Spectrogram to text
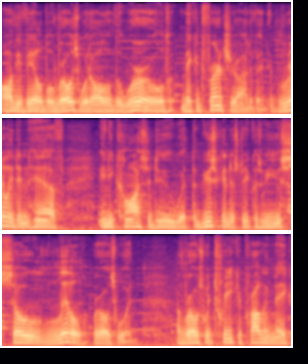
all the available rosewood all over the world, making furniture out of it. It really didn't have any cost to do with the music industry because we use so little rosewood. A rosewood tree could probably make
